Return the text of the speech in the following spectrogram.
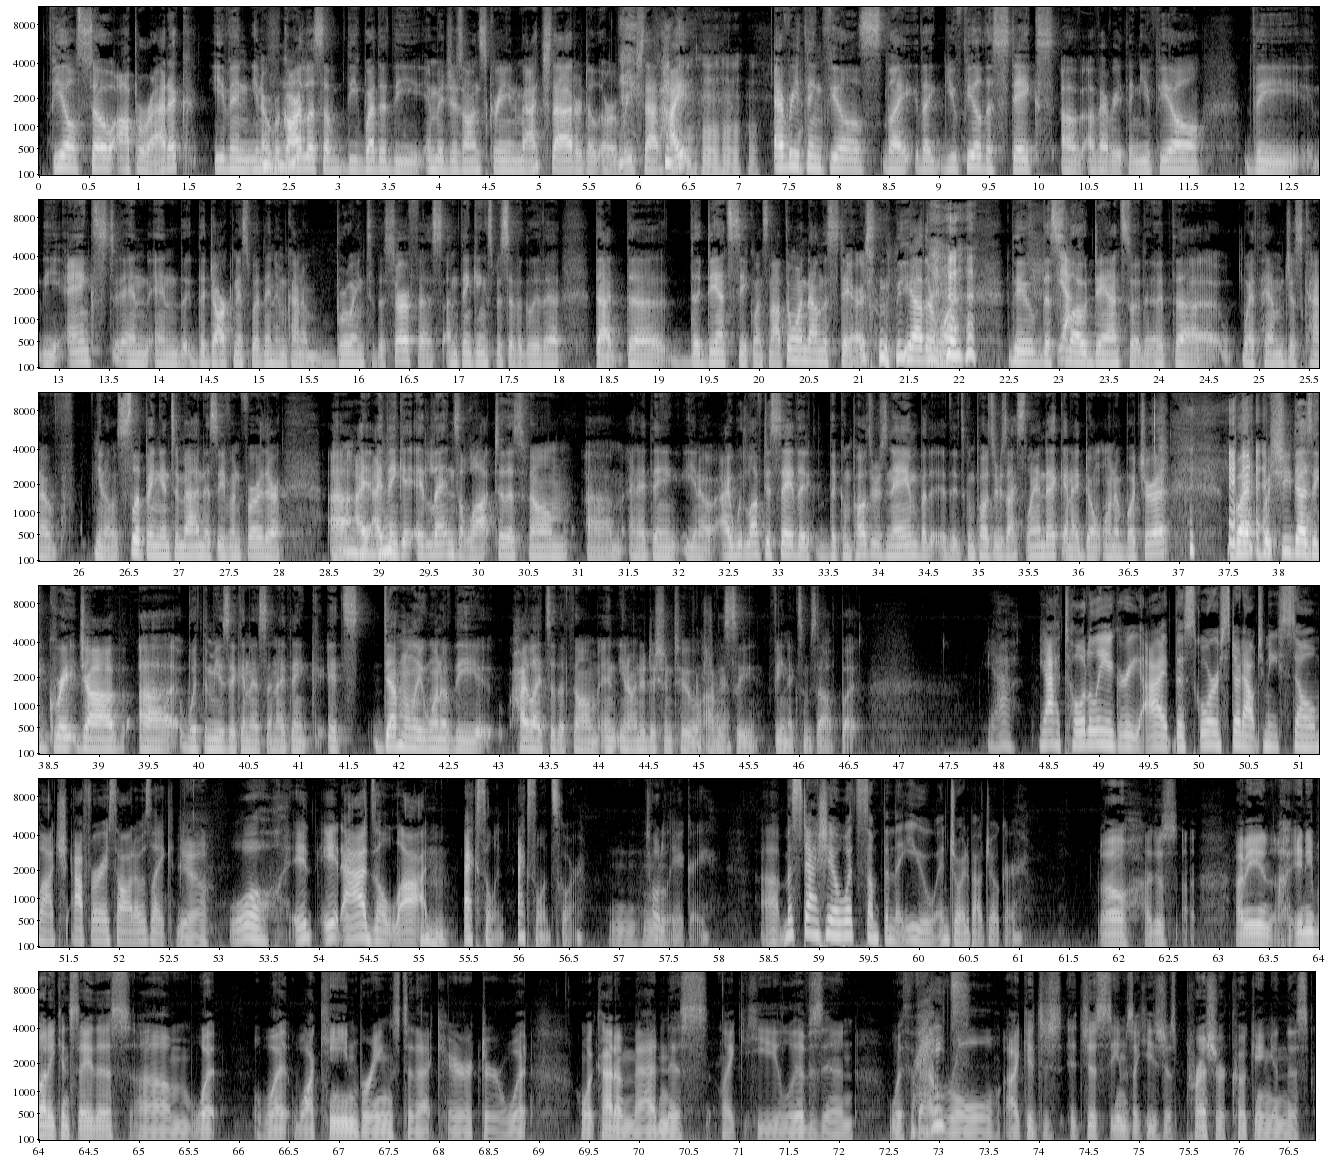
feel so operatic. Even you know, regardless of the whether the images on screen match that or or reach that height, everything feels like like you feel the stakes of of everything. You feel the the angst and and the, the darkness within him kind of brewing to the surface. I'm thinking specifically the that the the dance sequence, not the one down the stairs, the other one, the the Yeah. slow dance with with uh, with him just kind of you know slipping into madness even further. Uh, I, I think it, it lends a lot to this film, um, and I think you know I would love to say the the composer's name, but the composer is Icelandic, and I don't want to butcher it. but but she does a great job uh, with the music in this, and I think it's definitely one of the highlights of the film. And you know, in addition to obviously Phoenix himself, but Yeah. Yeah, I totally agree. I the score stood out to me so much after I saw it. I was like, Yeah. whoa, it it adds a lot. Mm-hmm. Excellent, excellent score. Totally agree. Uh, Mustachio, what's something that you enjoyed about Joker? Oh, I just, I mean, anybody can say this. Um, what what Joaquin brings to that character, what what kind of madness like he lives in with Right. that role. I could just, it just seems like he's just pressure cooking in this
